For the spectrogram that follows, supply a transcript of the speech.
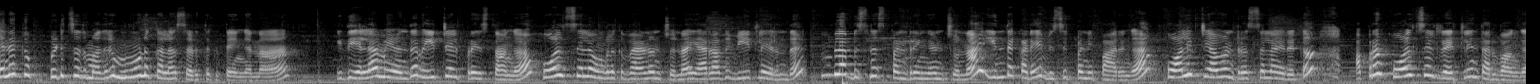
எனக்கு பிடிச்சது மாதிரி மூணு கலர்ஸ் எடுத்துக்கிட்டேங்கன்னா இது எல்லாமே வந்து ரீட்டைல் ப்ரைஸ் தாங்க. ஹோல்சேலில் உங்களுக்கு வேணும்னு சொன்னால் யாராவது வீட்டில் இருந்து சிம்பிளாக பிஸ்னஸ் பண்ணுறீங்கன்னு சொன்னால் இந்த கடையை விசிட் பண்ணி பாருங்க. குவாலிட்டியாகவும் ட்ரெஸ் எல்லாம் இருக்கு. அப்புறம் ஹோல்சேல் ரேட்லேயும் தருவாங்க.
